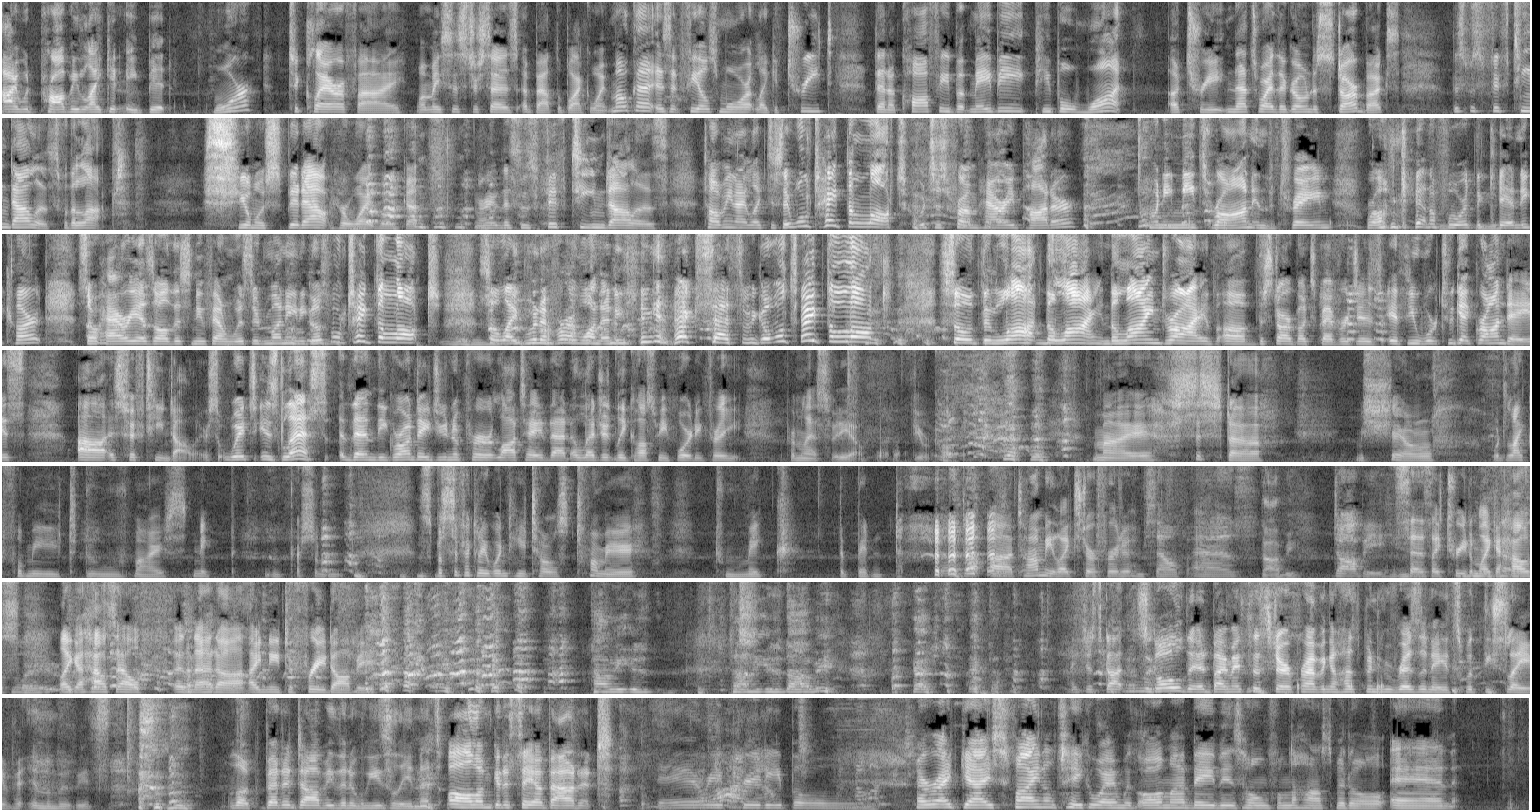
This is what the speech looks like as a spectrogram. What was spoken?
I would probably like it a bit more. to clarify, what my sister says about the black and white mocha is it feels more like a treat than a coffee, but maybe people want a treat, and that's why they're going to Starbucks. This was $15 for the lot. She almost spit out her white mocha. All right, this was $15. Tommy and I like to say, we'll take the lot, which is from Harry Potter. When he meets Ron in the train, Ron can't afford the candy cart. So Harry has all this newfound wizard money and he goes, We'll take the lot. So, like, whenever I want anything in excess, we go, We'll take the lot. So, the lot, the line, the line drive of the Starbucks beverages, if you were to get grandes, uh, is fifteen dollars, which is less than the grande juniper latte that allegedly cost me forty three from last video, if you recall. My sister Michelle would like for me to do my Snape impression, specifically when he tells Tommy to make the bed. uh, Tommy likes to refer to himself as Dobby. Dobby. He says I treat him like a house, like a house elf, and that uh, I need to free Dobby. Tommy is Tommy is Dobby. I just got scolded by my sister for having a husband who resonates with the slave in the movies. Look, better Dobby than a Weasley, and that's all I'm gonna say about it. Pretty boy. All right, guys. Final takeaway. I'm with all my babies home from the hospital, and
